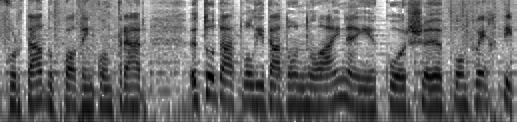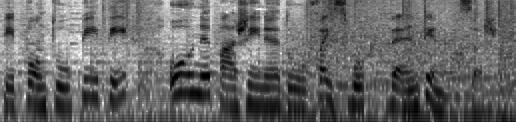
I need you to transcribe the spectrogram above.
Furtado. Pode encontrar toda a atualidade online em cores.rtp.pt ou na página do Facebook da Antena Açores.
